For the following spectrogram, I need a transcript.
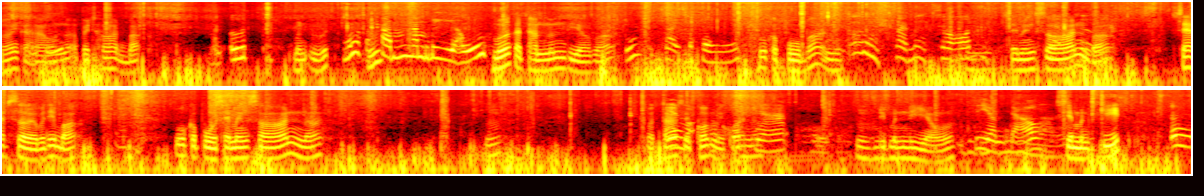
น้อยก็เอาเนาะเอาไปทอดบะมันอึดมันอืดเมื่อกระทำน้ำเดียวเมื่อกระตำน้ำเดียวบ่อุ๊ยใส่กระปูพวกกระปูบ่นี่เออใส่แม่งซอสใส่แมงซ้อนบ่แซ่บเสยบ่ที่บ่พวกกระปูใส่แมงซ้อนเนาะอืมบ่ตาใส่กบดีกว่าเนาะยากอืมดิบมันเหนียว เสียมเจ้า เสียมมันกรีดอือ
